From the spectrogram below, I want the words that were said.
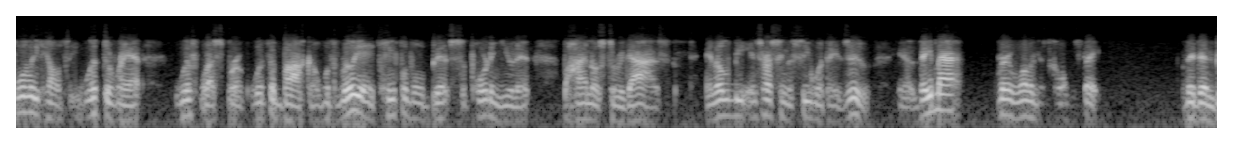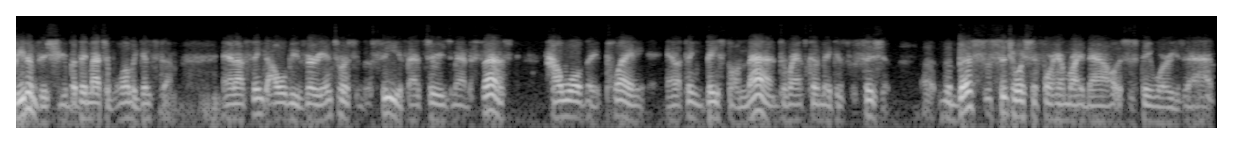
fully healthy with Durant, with Westbrook, with Ibaka, with really a capable bench supporting unit behind those three guys, and it'll be interesting to see what they do. You know, they match very well against Golden State. They didn't beat them this year, but they match up well against them. And I think I will be very interested to see if that series manifests, how well they play. And I think based on that, Durant's going to make his decision. Uh, the best situation for him right now is to stay where he's at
